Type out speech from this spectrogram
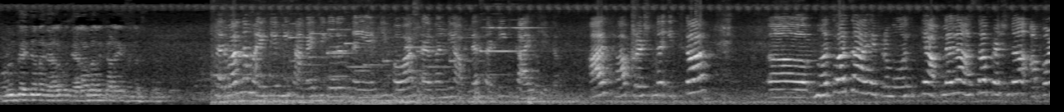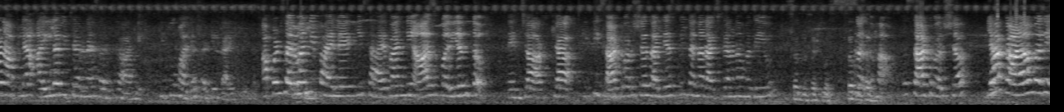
म्हणून काही त्यांना घराबाहेर काढायचं नसतं. सर्वांना माहितीये मी सांगायची गरज नाहीये की पवार साहेबांनी आपल्यासाठी काय केलं. आज हा प्रश्न इतका महत्त्वाचा आहे प्रमोद की आपल्याला असा आईला विचारण्यासारखा आहे की तू माझ्यासाठी काय केलं? आपण सर्वांनी पाहिलंय की साहेबांनी आजपर्यंत त्यांच्या अख्ख्या किती साठ वर्ष झाली असतील त्यांना राजकारणामध्ये येऊन? हा साठ वर्ष. या काळामध्ये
